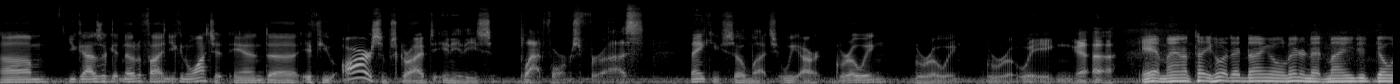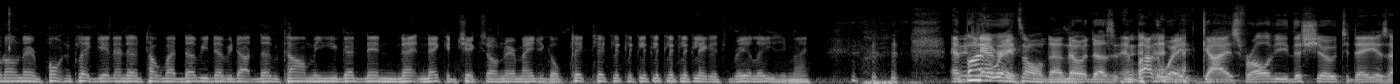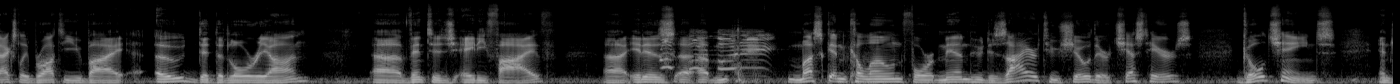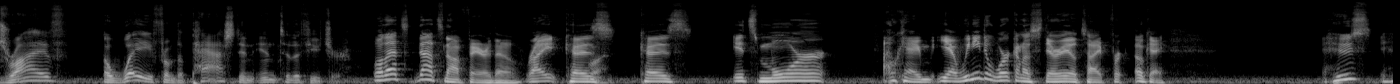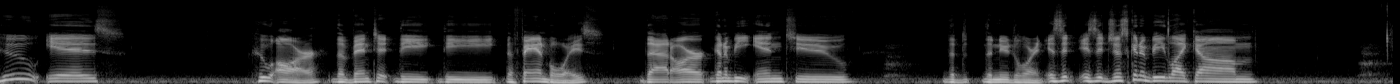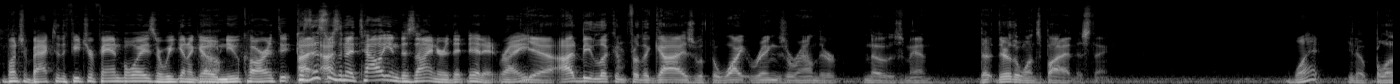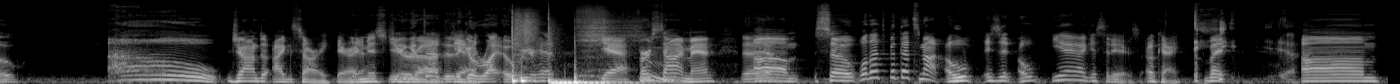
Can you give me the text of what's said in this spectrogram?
um, you guys will get notified and you can watch it. And uh, if you are subscribed to any of these platforms for us, thank you so much. We are growing, growing, growing. Yeah, man, I'll tell you what, that dang old internet, man, you just go on there and point and click, get in there, talk about www.wcom, and you got them na- naked chicks on there, man. You go click, click, click, click, click, click, click, click, click. It's real easy, man. And It by never the way, gets old, does no, it? it doesn't. And by the way, guys, for all of you, this show today is actually brought to you by Eau de DeLorean, uh, Vintage '85. Uh, it is uh, a m- musk and cologne for men who desire to show their chest hairs, gold chains, and drive away from the past and into the future. Well, that's that's not fair though, right? Because because it's more okay. Yeah, we need to work on a stereotype for okay. Who's who is who are the vintage the the the fanboys that are going to be into the the new DeLorean? Is it is it just going to be like um a bunch of Back to the Future fanboys? Are we going to go No. new car? Because I- this I- was an Italian designer that did it, right? Yeah, I'd be looking for the guys with the white rings around their nose, man. They're, they're the ones buying this thing. What? You know, blow. Oh, John. I'm sorry. There, I missed you your. that? uh, Did yeah. it go right over your head? Yeah, first time, man. Yeah, yeah. Um. So, well, that's but that's not. Oh, is it? Oh, yeah. I guess it is. Okay, but Yeah. um.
